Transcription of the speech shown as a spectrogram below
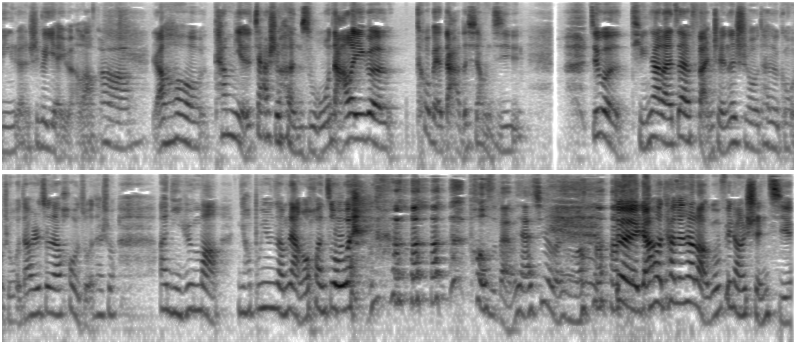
名人是个演员了。啊，然后他们也架势很足，拿了一个特别大的相机。结果停下来在返程的时候，他就跟我说，我当时坐在后座，他说。啊，你晕吗？你要不晕，咱们两个换座位。pose 摆不下去了是吗？对，然后她跟她老公非常神奇，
